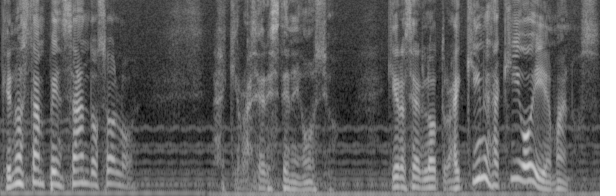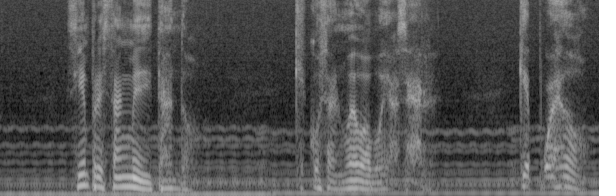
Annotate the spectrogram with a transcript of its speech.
que no están pensando solo, ay, quiero hacer este negocio, quiero hacer el otro. Hay quienes aquí hoy, hermanos, siempre están meditando, ¿qué cosa nueva voy a hacer? ¿Qué puedo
